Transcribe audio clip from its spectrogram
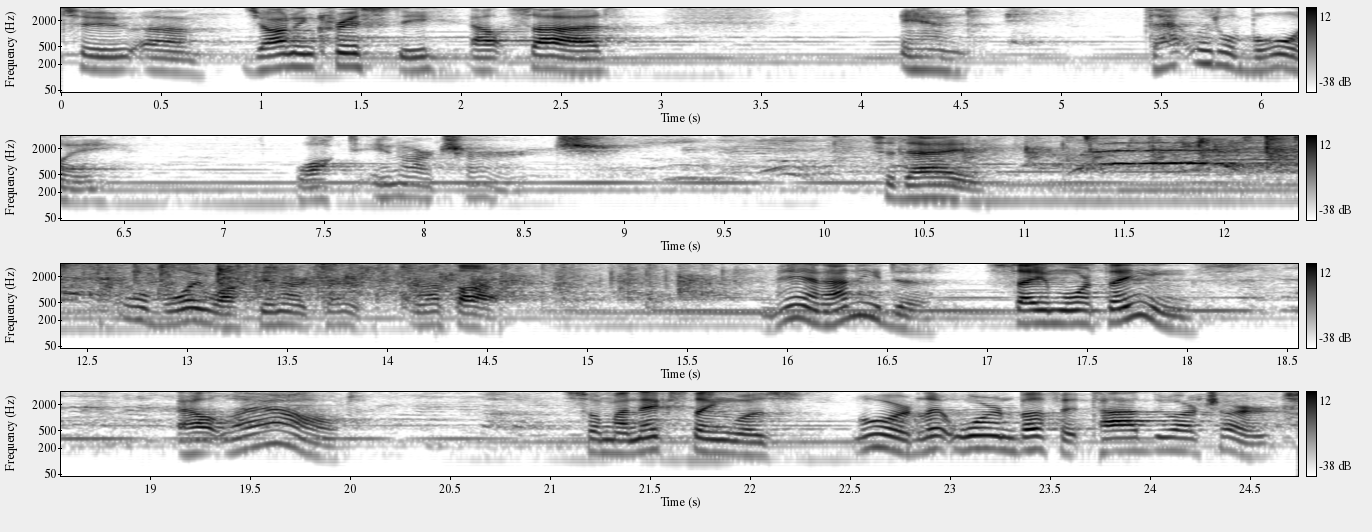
to um, John and Christy outside, and that little boy walked in our church today. That little boy walked in our church, and I thought, man, I need to say more things out loud. So my next thing was, Lord, let Warren Buffett tithe to our church.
